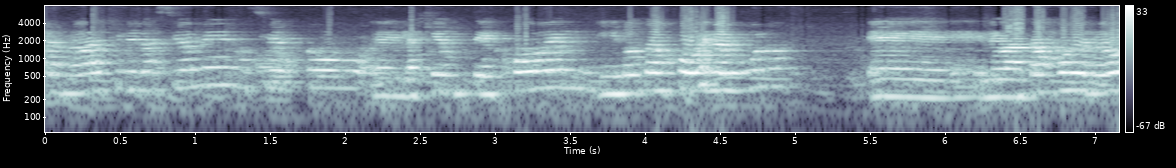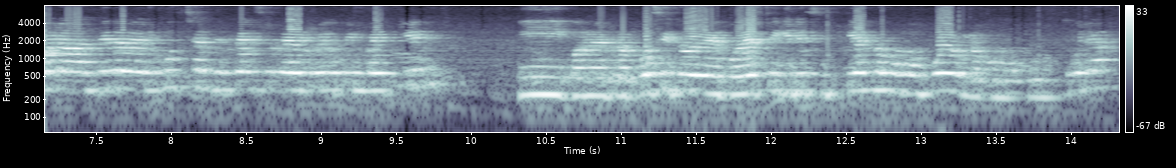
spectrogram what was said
las nuevas generaciones, ¿no es cierto?, eh, la gente joven y no tan joven algunos, eh, levantamos de nuevo la bandera de lucha en defensa del río Pimbaiquén y con el propósito de poder seguir existiendo como pueblo, como cultura,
